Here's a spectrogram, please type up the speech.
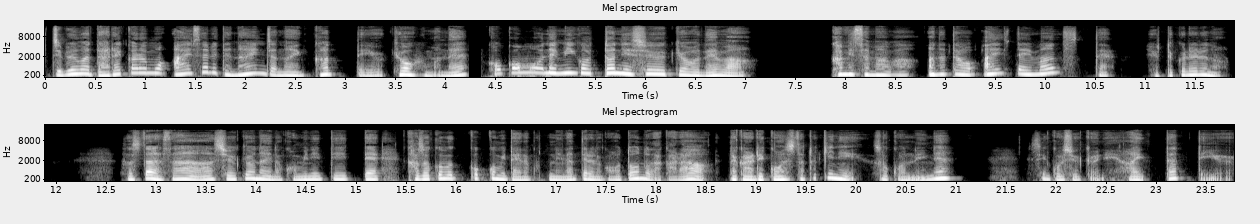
自分は誰からも愛されてないんじゃないかっていう恐怖もね、ここもね、見事に宗教では、神様はあなたを愛していますって言ってくれるの。そしたらさ、宗教内のコミュニティって家族ごっこみたいなことになってるのがほとんどだから、だから離婚した時にそこにね、信仰宗教に入ったっていう、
